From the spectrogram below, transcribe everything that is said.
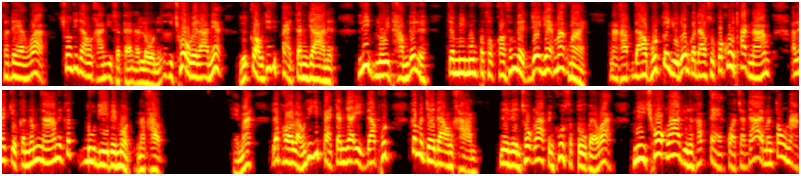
แสดงว่าช่วงที่ดาวอังคารอยู่สแตนอะโลนเนี่ยก็คือช่วงเวลาเนี้ย หรือก่อนที่ 18 กันยาเนี่ยรีบลุยทำได้เลย จะมีมุมประสบความสำเร็จเยอะแยะมากมายนะครับดาวพุธก็อยู่ร่วมกับดาวศุกร์ก็คู่ธาตุน้ำอะไรเกี่ยวกับน้ำน้ำนี่ก็ดูดีไปหมดนะครับ เห็นไหมแล้วพอหลังวันที่ 28 กันยาอีกดาวพุธก็มาเจอดาวอังคาร ในเรือนโชคลาภเป็นคู่ศัตรูแปลว่า มีโชคลาภอยู่นะครับ แต่กว่าจะได้มันต้องหนัก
